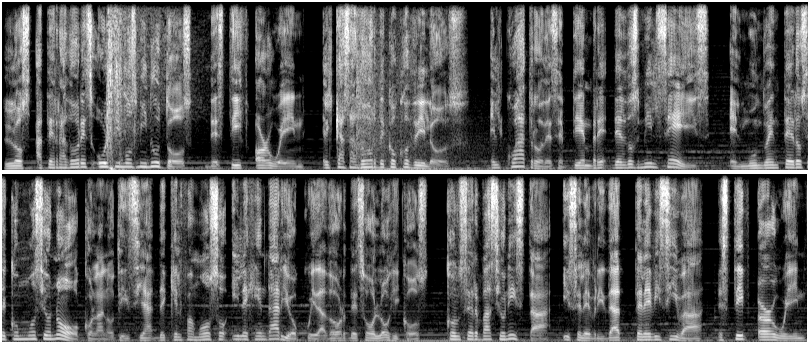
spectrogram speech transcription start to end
Los aterradores últimos minutos de Steve Irwin, el cazador de cocodrilos. El 4 de septiembre de 2006, el mundo entero se conmocionó con la noticia de que el famoso y legendario cuidador de zoológicos, conservacionista y celebridad televisiva Steve Irwin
